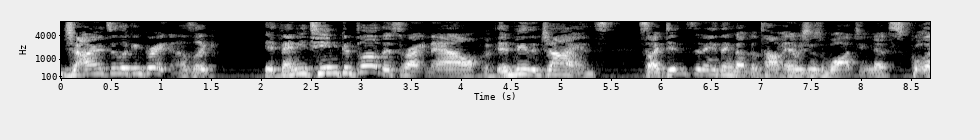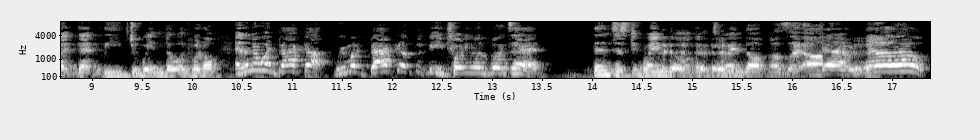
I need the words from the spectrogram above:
Giants are looking great. And I was like, if any team could blow this right now, it'd be the Giants. So I didn't send anything to Uncle Tom, and it was just watching that that, that lead dwindle and dwindle. And then it went back up. We went back up to be 21 points ahead. Then just dwindled and dwindled, and I was like, oh no,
